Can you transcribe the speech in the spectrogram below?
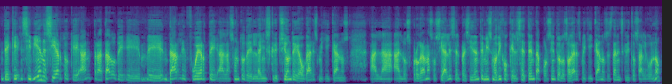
de que si bien es cierto que han tratado de eh, eh, darle fuerte al asunto de la inscripción de hogares mexicanos a, la, a los programas sociales, el presidente mismo dijo que el 70% de los hogares mexicanos están inscritos a algo, ¿no?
